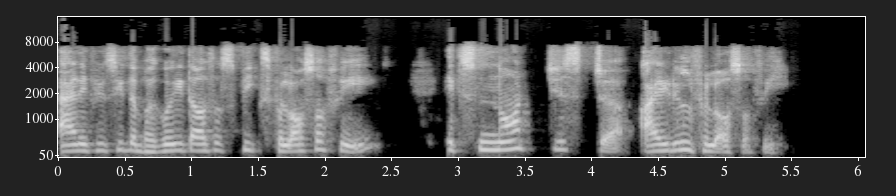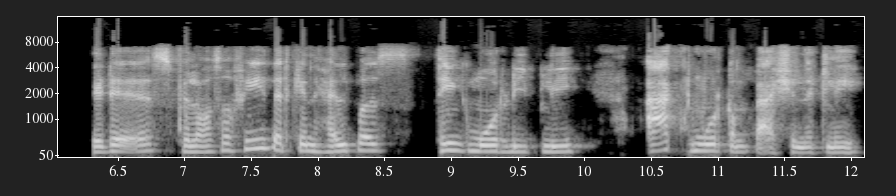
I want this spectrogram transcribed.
And if you see the Bhagavad Gita also speaks philosophy, it's not just uh, idle philosophy. It is philosophy that can help us think more deeply, act more compassionately.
